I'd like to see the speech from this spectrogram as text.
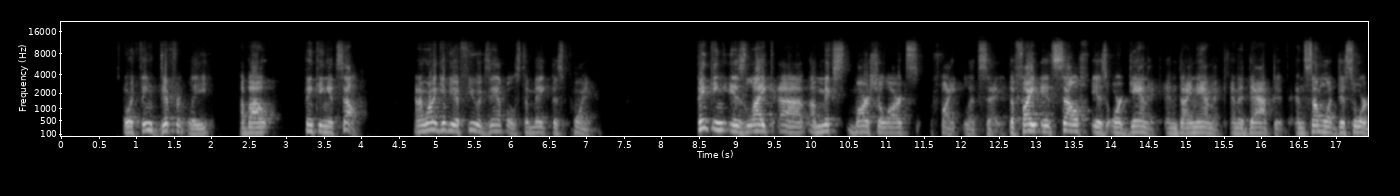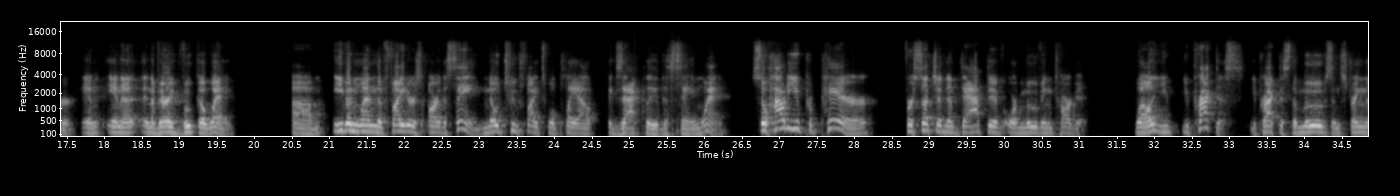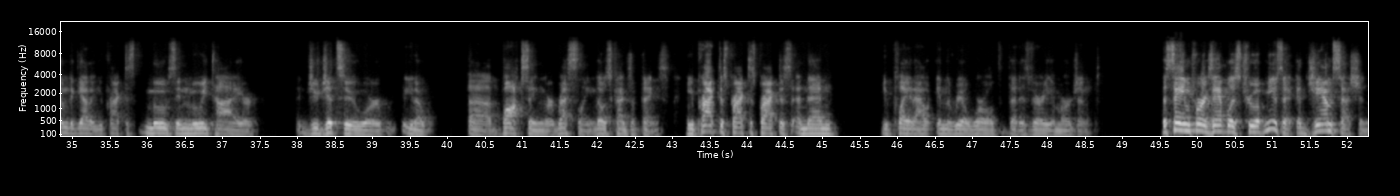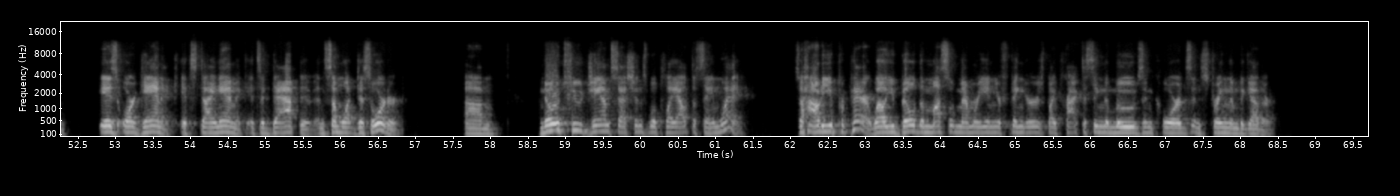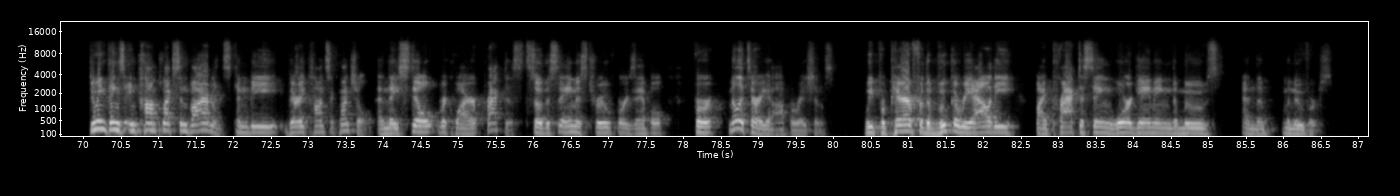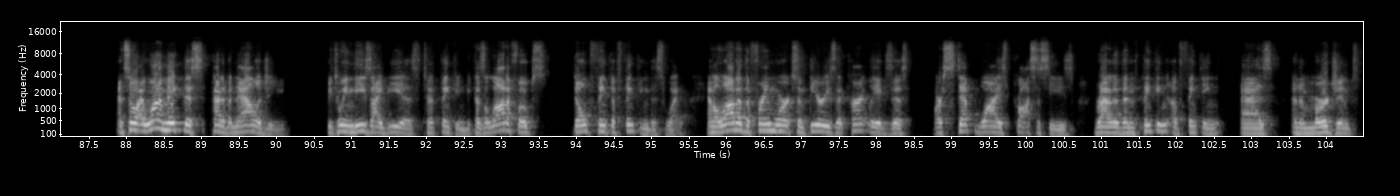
or think differently about thinking itself. And I want to give you a few examples to make this point. Thinking is like a, a mixed martial arts fight, let's say. The fight itself is organic and dynamic and adaptive and somewhat disordered in, in, a, in a very VUCA way. Um, even when the fighters are the same, no two fights will play out exactly the same way. So, how do you prepare for such an adaptive or moving target? Well, you you practice. You practice the moves and string them together. You practice moves in Muay Thai or jujitsu or you know uh, boxing or wrestling, those kinds of things. You practice, practice, practice, and then you play it out in the real world that is very emergent. The same, for example, is true of music. A jam session is organic, it's dynamic, it's adaptive, and somewhat disordered. Um, no two jam sessions will play out the same way. So, how do you prepare? Well, you build the muscle memory in your fingers by practicing the moves and chords and string them together. Doing things in complex environments can be very consequential and they still require practice. So, the same is true, for example, for military operations. We prepare for the VUCA reality by practicing wargaming, the moves, and the maneuvers. And so I want to make this kind of analogy between these ideas to thinking, because a lot of folks don't think of thinking this way. And a lot of the frameworks and theories that currently exist are stepwise processes rather than thinking of thinking as an emergent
